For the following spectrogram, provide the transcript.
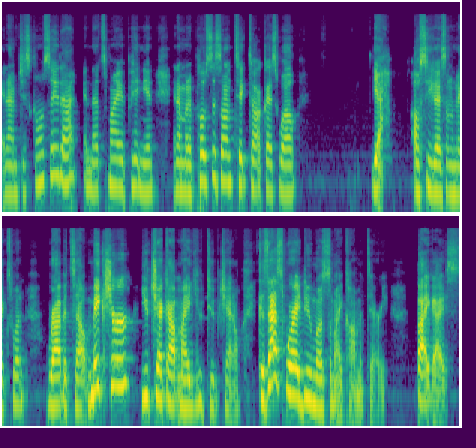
And I'm just going to say that. And that's my opinion. And I'm going to post this on TikTok as well. Yeah. I'll see you guys on the next one. Rabbits out. Make sure you check out my YouTube channel because that's where I do most of my commentary. Bye, guys.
